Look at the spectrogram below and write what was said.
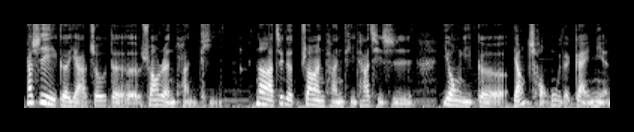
他是一个亚洲的双人团体。那这个双人团体，他其实用一个养宠物的概念，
